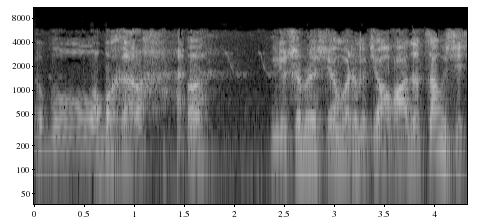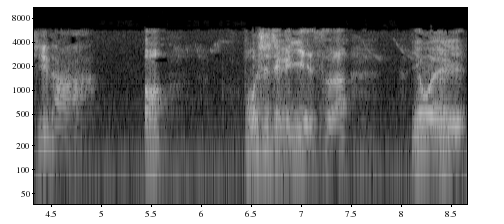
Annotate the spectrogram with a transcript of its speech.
我我不喝了。啊，你是不是嫌我这个叫花子脏兮兮的？哦，不是这个意思，因为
